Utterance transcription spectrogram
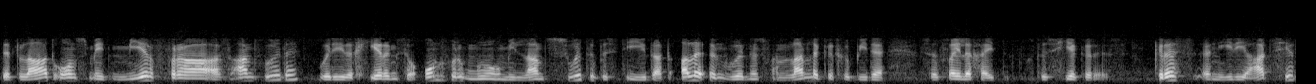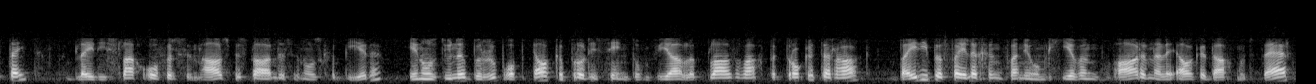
Dit laat ons met meer vrae as antwoorde oor die regering se onvermoë om die land so te bestuur dat alle inwoners van landelike gebiede se veiligheid verseker is. Chris, in hierdie hartseer tyd bly die slagoffers en naasbestaandes in ons gebede en ons doen 'n beroep op elke produsent om via hulle plaaswag betrokke te raak by die beveiliging van die omgewing waarin hulle elke dag moet werk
